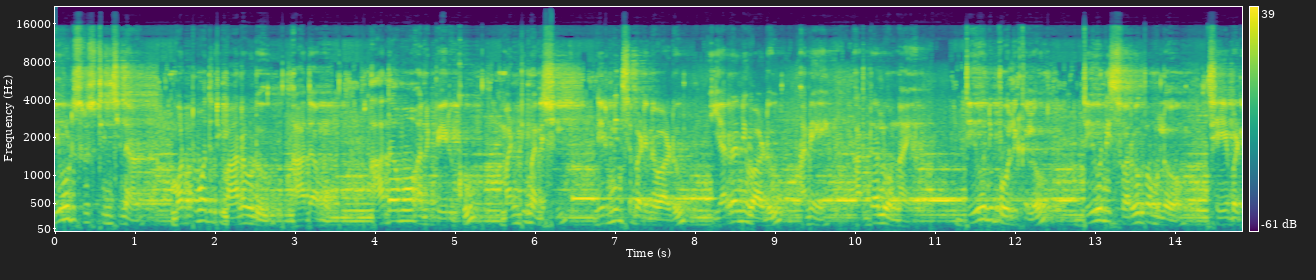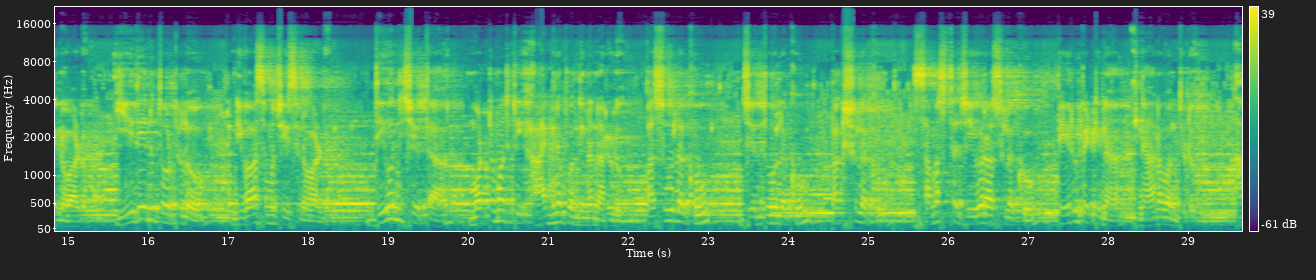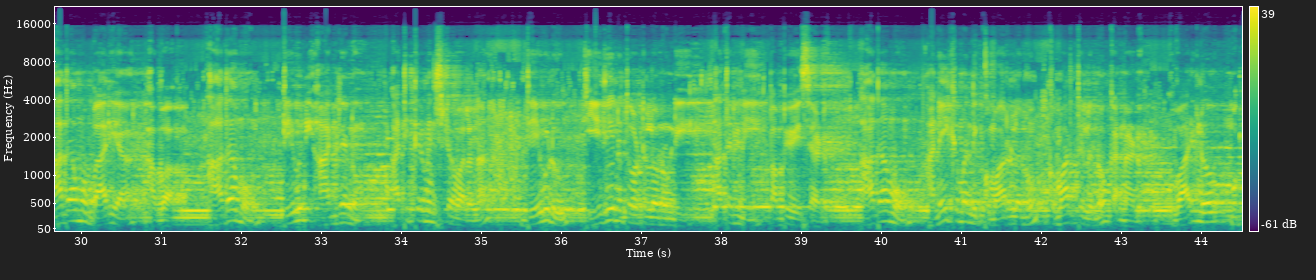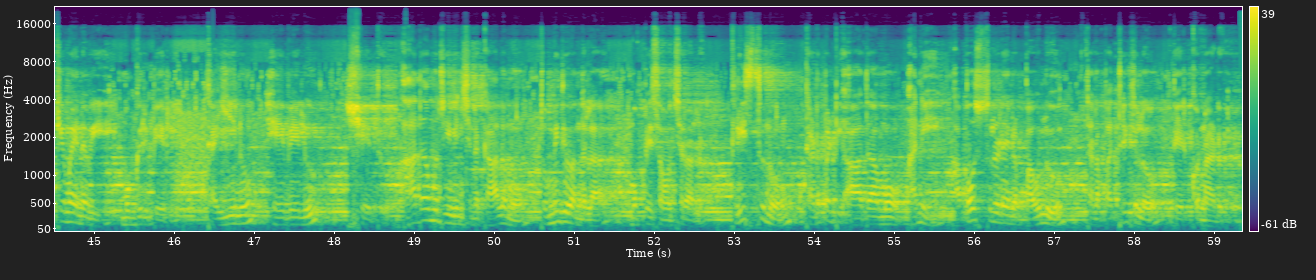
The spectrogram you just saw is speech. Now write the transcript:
దేవుడు సృష్టించిన మొట్టమొదటి మానవుడు ఆదాము. ఆదాము అనే పేరుకు మంటి మనిషి నిర్మించబడినవాడు ఎర్రనివాడు అనే అర్థాలు ఉన్నాయి. దేవుని పోలికలో దేవుని స్వరూపములో చేయబడినవాడు. ఏదేను తోటలో నివాసము చేసినవాడు. దేవుని చేత మొట్టమొదటి ఆజ్ఞ పొందిన నరుడు. పశువులకు జంతువులకు పక్షులకు సమస్త జీవరాశులకు పేరు పెట్టిన జ్ఞానవంతుడు. ఆదాము భార్య హవ్వ. ఆదాము దేవుని ఆజ్ఞను అతిక్రమించడం వలన దేవుడు ఏదైన తోటలో నుండి అతనిని పంపివేశాడు. ఆదాము అనేక మంది కుమారులను కుమార్తెలను కన్నాడు. వారిలో ముఖ్యమైనవి ముగ్గురి పేర్లు కయ్యీను హేబేలు షేతు. ఆదాము జీవించిన కాలము తొమ్మిది వందల ముప్పై సంవత్సరాలు. క్రీస్తును కడపటి ఆదాము అని అపోస్తులుడైన పౌలు తన పత్రికలో పేర్కొన్నాడు.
